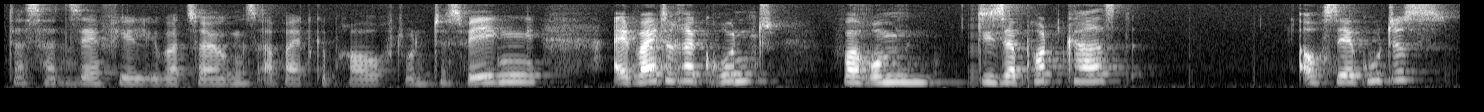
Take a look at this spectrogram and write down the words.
Das hat sehr viel Überzeugungsarbeit gebraucht. Und deswegen ein weiterer Grund, warum dieser Podcast auch sehr gut ist,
